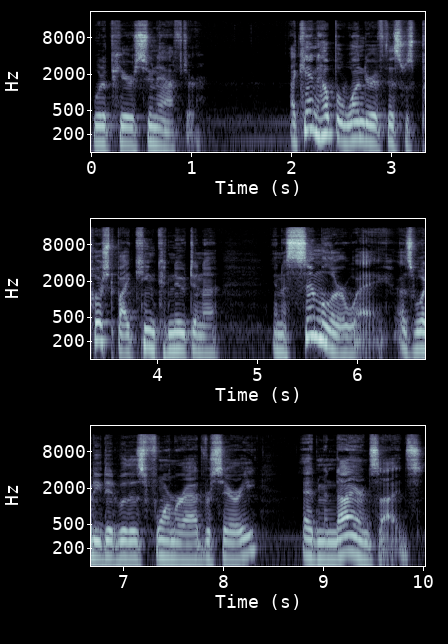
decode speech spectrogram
would appear soon after. I can't help but wonder if this was pushed by King Canute in a, in a similar way as what he did with his former adversary, Edmund Ironsides.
